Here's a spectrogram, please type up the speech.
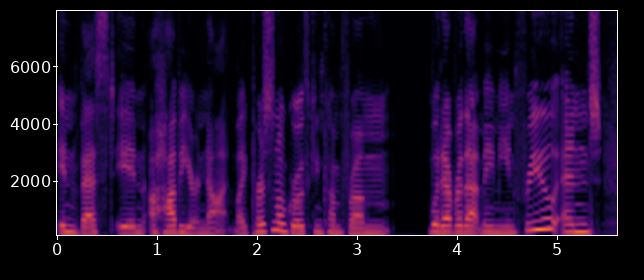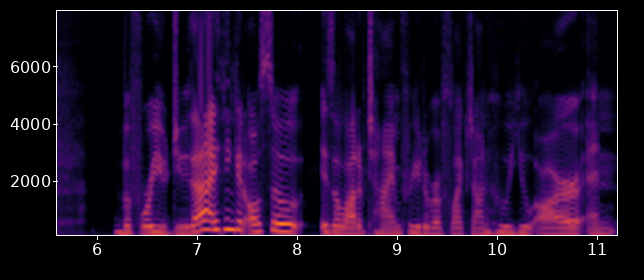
invest in a hobby or not. Like personal growth can come from whatever that may mean for you. And before you do that, I think it also is a lot of time for you to reflect on who you are and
